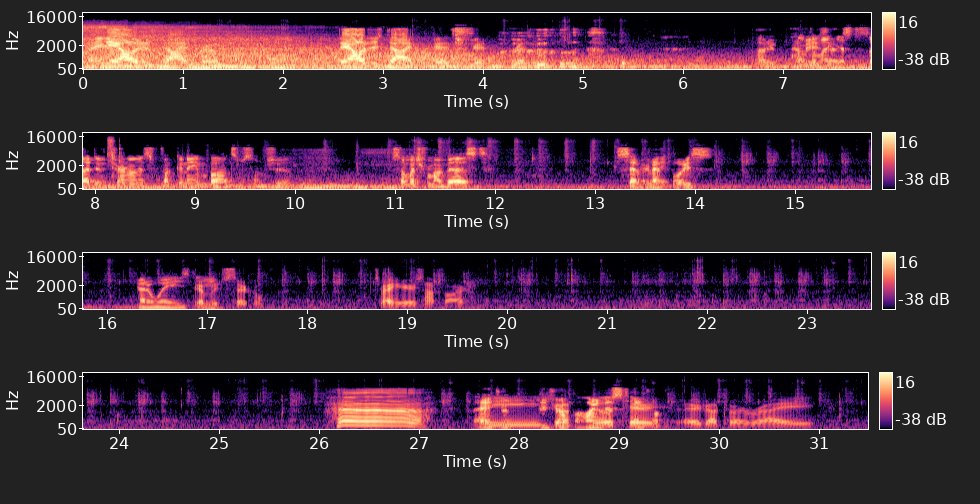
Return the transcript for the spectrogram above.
I think they all just died, bro. They all just died. We're good. We're good. We're good. how many, how many them, is I that? guess, decided to turn on his fucking aimbots or some shit. So much for my best. Seven Right. left, boys. Got a ways, Go dude. move to circle. It's right here. It's not far. Huh. Airdrop, airdrop jumped behind us. Airdrop. Airdrop to our right.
